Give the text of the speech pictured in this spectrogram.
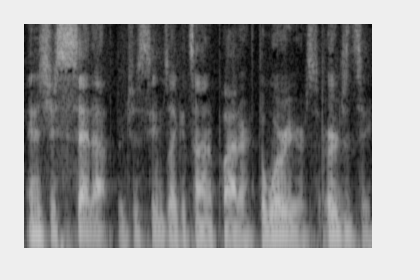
And it's just set up. It just seems like it's on a platter. The Warriors, urgency.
